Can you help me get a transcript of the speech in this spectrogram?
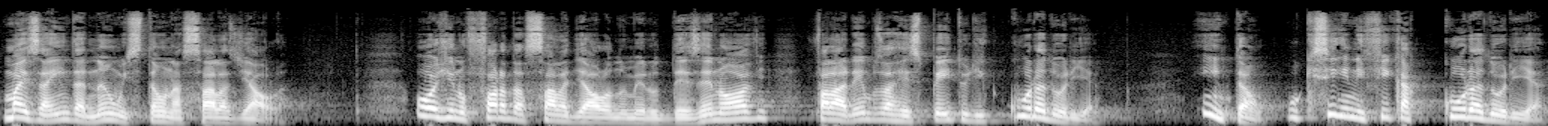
mas ainda não estão nas salas de aula. Hoje, no Fora da Sala de Aula número 19, falaremos a respeito de curadoria. Então, o que significa curadoria?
